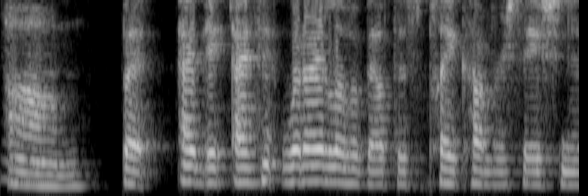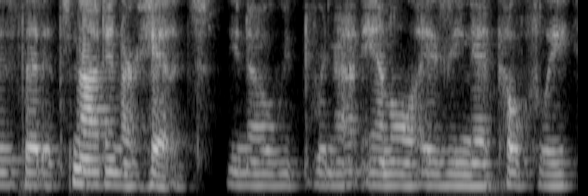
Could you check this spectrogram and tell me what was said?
Mm-hmm. Um, but I, I think what I love about this play conversation is that it's not in our heads. You know, we, we're not analyzing it, hopefully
